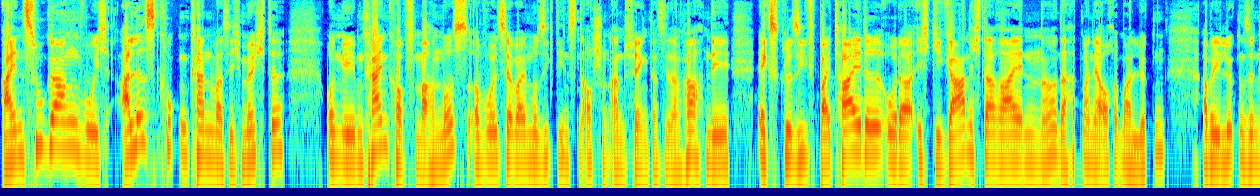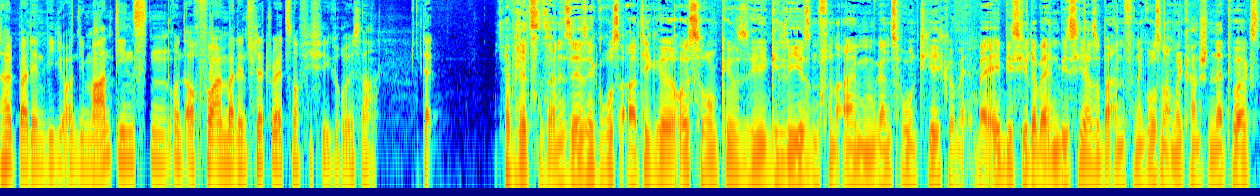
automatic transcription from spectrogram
einen Zugang, wo ich alles gucken kann, was ich möchte und mir eben keinen Kopf machen muss, obwohl es ja bei Musikdiensten auch schon anfängt, dass sie sagen, ach nee, exklusiv bei Tidal oder ich gehe gar nicht da rein, ne? da hat man ja auch immer Lücken, aber die Lücken sind halt bei den Video-on-Demand-Diensten und auch vor allem bei den Flatrates noch viel, viel größer. Ich habe letztens eine sehr, sehr großartige Äußerung gelesen von einem ganz hohen Tier, ich glaube bei ABC oder bei NBC, also bei einem von den großen amerikanischen Networks,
